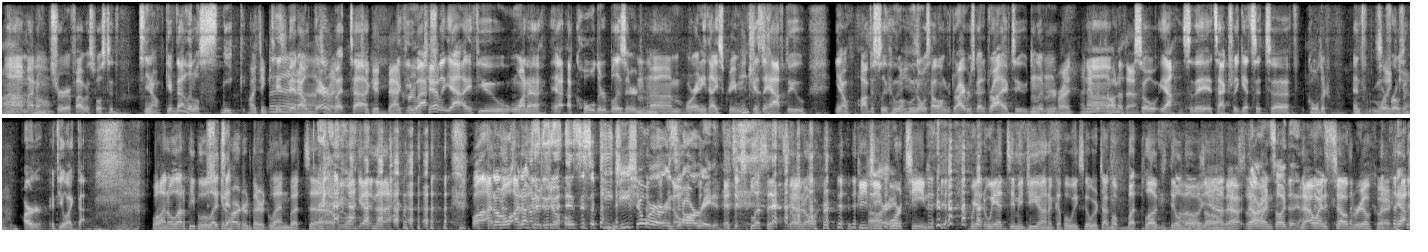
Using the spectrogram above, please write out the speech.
Colder. Um, I'm not sure if I was supposed to, you know, give that little sneak I think tidbit Yeah, out there, right. but uh, It's a good back if you room tip. actually, yeah, if you want a a colder Blizzard um, or any ice cream, because they have to, you know, obviously who who knows how long the driver's got to drive to deliver, right. I never thought of that. so yeah, so they it's actually gets it uh, colder and more like, frozen, uh, harder if you like that. Well, I know a lot of people who like it harder there, Glenn, but uh, we won't get into that. Well, I don't know. I don't. Is, is this a PG show or is it R rated? It's explicit, so don't. PG 14. we had we had Timmy G on a couple weeks ago. We were talking about butt plugs, dildos, all of Oh, that, it. So that, All right, went, so I- that went south real quick. Yeah.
